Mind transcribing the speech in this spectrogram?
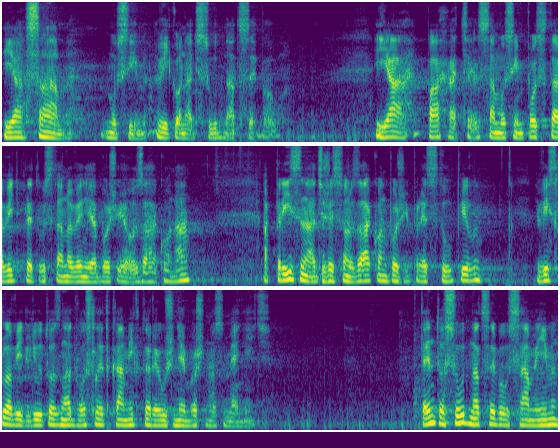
ja sám musím vykonať súd nad sebou. Ja, páchateľ, sa musím postaviť pred ustanovenia Božieho zákona a priznať, že som zákon Boží prestúpil, vysloviť ľútosť nad dôsledkami, ktoré už nemožno zmeniť. Tento súd nad sebou samým,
